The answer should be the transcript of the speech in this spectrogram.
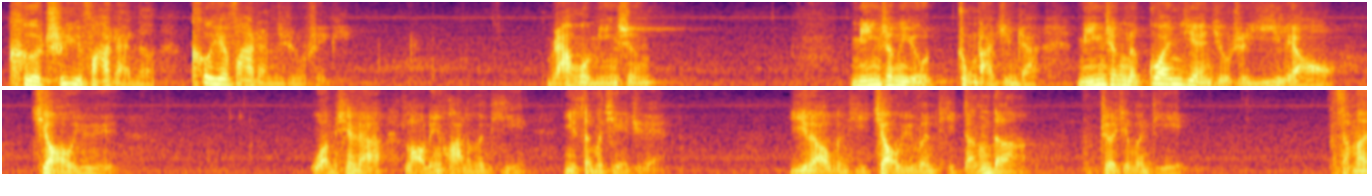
可持续发展的科学发展的这种水平。然后民生，民生有重大进展，民生的关键就是医疗、教育。我们现在老龄化的问题你怎么解决？医疗问题、教育问题等等这些问题怎么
